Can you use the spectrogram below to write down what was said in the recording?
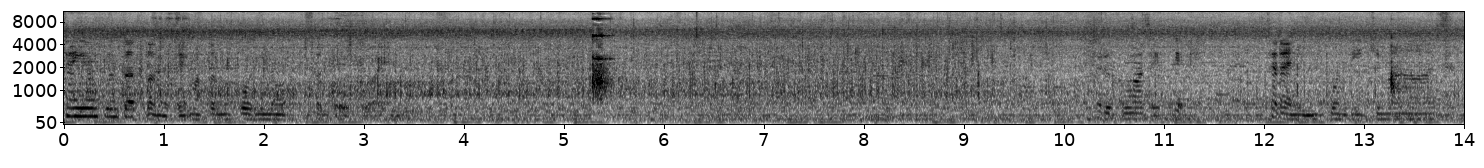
34分経ったのでまた残りの砂糖を加えます軽く混ぜてさらに煮込んでいきます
